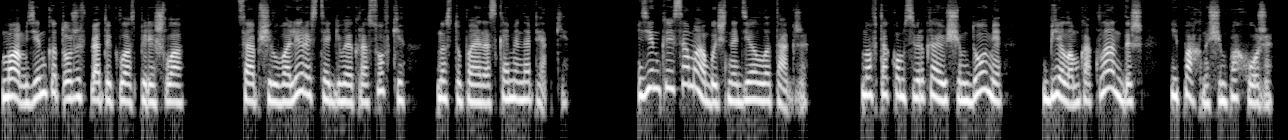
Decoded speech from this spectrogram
«Мам, Зинка тоже в пятый класс перешла», — сообщил Валера, стягивая кроссовки, наступая носками на пятки. Зинка и сама обычно делала так же. Но в таком сверкающем доме, белом как ландыш и пахнущем похоже,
